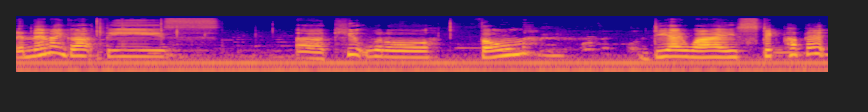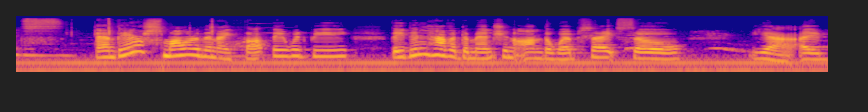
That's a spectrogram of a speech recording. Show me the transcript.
and then I got these uh, cute little foam DIY stick puppets. And they're smaller than I thought they would be. They didn't have a dimension on the website, so yeah, I'm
